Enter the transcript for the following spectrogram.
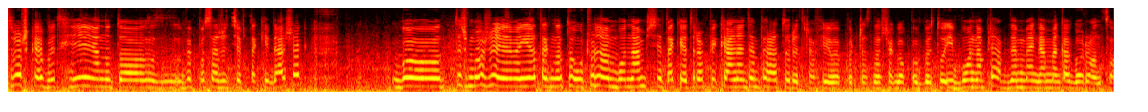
troszkę wytchnienia, no to wyposażyć się w taki daszek bo też może ja tak na to uczulam, bo nam się takie tropikalne temperatury trafiły podczas naszego pobytu i było naprawdę mega, mega gorąco.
